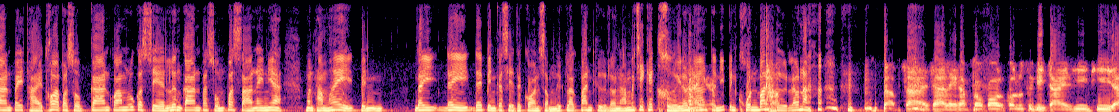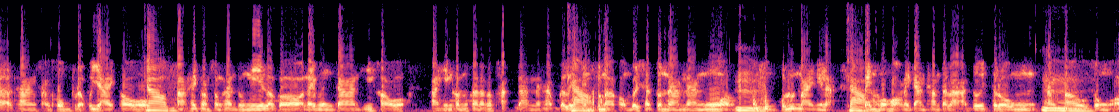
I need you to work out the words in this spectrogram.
การไปถ่ายทอดประสบการณ์ความรู้เกษตรเรื่องการผสมผสานในเนี่ย มันทำให้เป็น ได้ได้ได้เป็นเกษตรกรสำนึกรักบ้านเกิดแล้วนะ ไม่ใช่แค่เขยแล้วใช่นะครับตอนนี้เป็นคนบ้านเกิดแล้วนะครับใช่ใช่เลยครับ ก็ก็ก็รู้สึกดีใจที่ที่อ่าทางสังคมผู้หลักผู้ใหญ่เขาครับอ่าให้ความสำคัญตรงนี้ แล้วก็ในวงการที่เขาอ่า เห็นความสำคัญแล้วก็ผลักดันนะครับ ก็เลยครับเป็นที่มาของบริษัทต้นน้ำนางง่วงอืมของกลุ่มคนรุ่นใหม่นี่แหละครับเป็นหัวหอกในการทำตลาดโดยตรงอืมนำเข้าส่งอ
